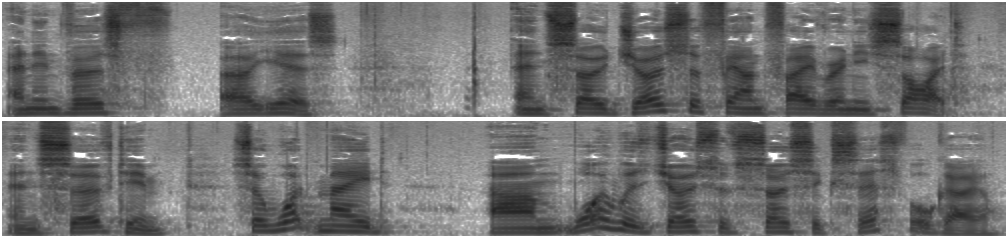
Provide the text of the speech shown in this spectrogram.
And in verse, uh, yes, and so Joseph found favor in his sight and served him. So, what made, um, why was Joseph so successful, Gail?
